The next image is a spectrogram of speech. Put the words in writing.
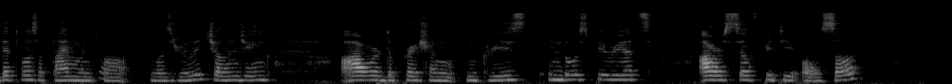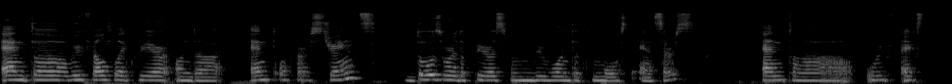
that was a time when uh, was really challenging our depression increased in those periods, our self-pity also, and uh, we felt like we are on the end of our strengths. Those were the periods when we wanted most answers. And uh, we've asked,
